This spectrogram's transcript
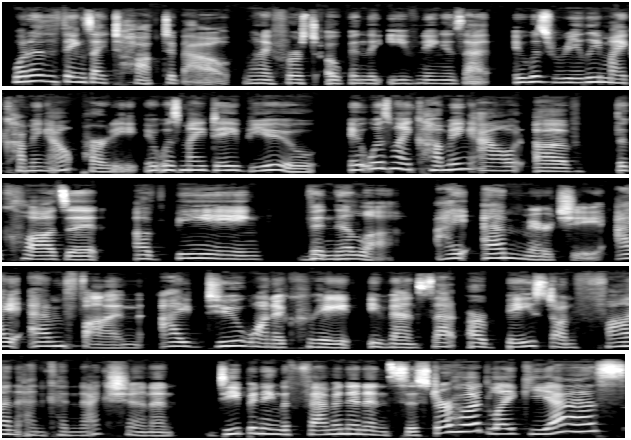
One of the things I talked about when I first opened the evening is that it was really my coming out party. It was my debut. It was my coming out of the closet of being vanilla. I am Mirchi. I am fun. I do want to create events that are based on fun and connection and deepening the feminine and sisterhood. Like, yes.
